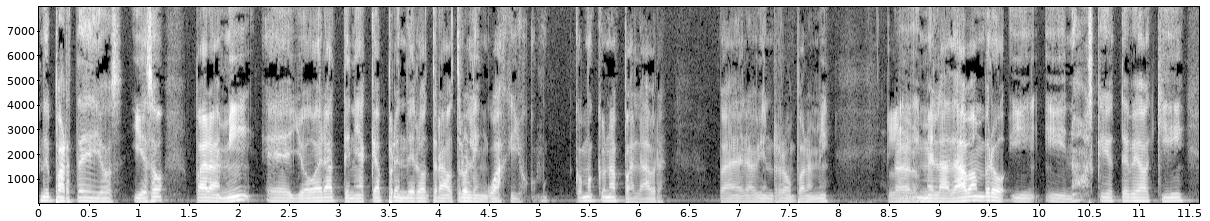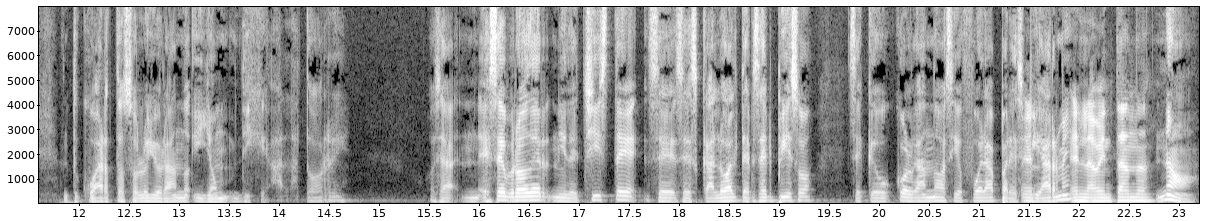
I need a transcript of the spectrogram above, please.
de parte de Dios. Y eso, para mí, eh, yo era, tenía que aprender otra, otro lenguaje. Yo, como, como que una palabra? Era bien raro para mí. Claro. Y me la daban, bro. Y, y no, es que yo te veo aquí en tu cuarto solo llorando. Y yo dije, a la torre. O sea, ese brother ni de chiste se, se escaló al tercer piso, se quedó colgando hacia afuera para En- espiarme. En, la ventana. No,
